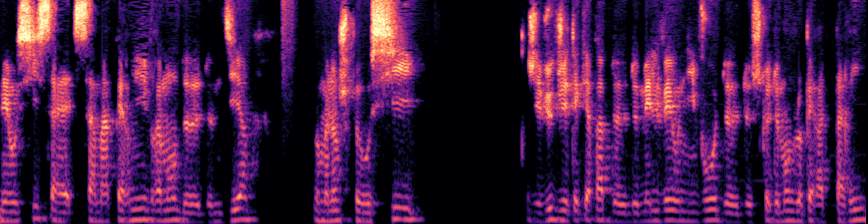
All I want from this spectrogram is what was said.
mais aussi ça m'a permis vraiment de, de, me dire bon, maintenant je peux aussi j'ai vu que j'étais capable de, de m'élever au niveau de, de, ce que demande l'Opéra de Paris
